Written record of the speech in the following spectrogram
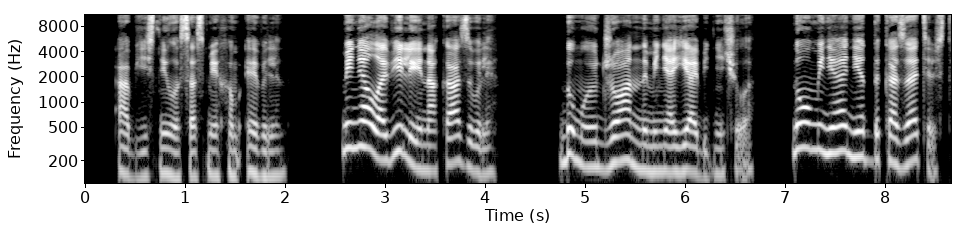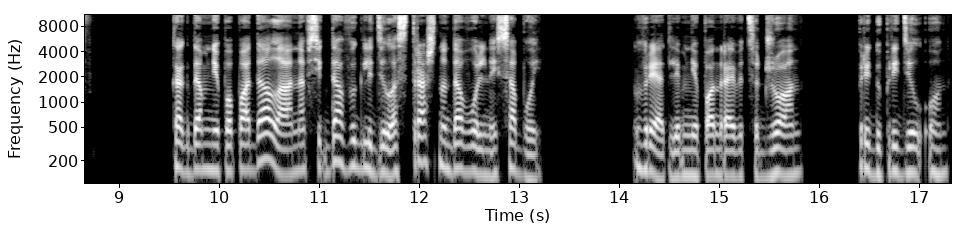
— объяснила со смехом Эвелин. «Меня ловили и наказывали. Думаю, Джоанна меня ябедничала, но у меня нет доказательств. Когда мне попадала, она всегда выглядела страшно довольной собой. «Вряд ли мне понравится Джоан», — предупредил он.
